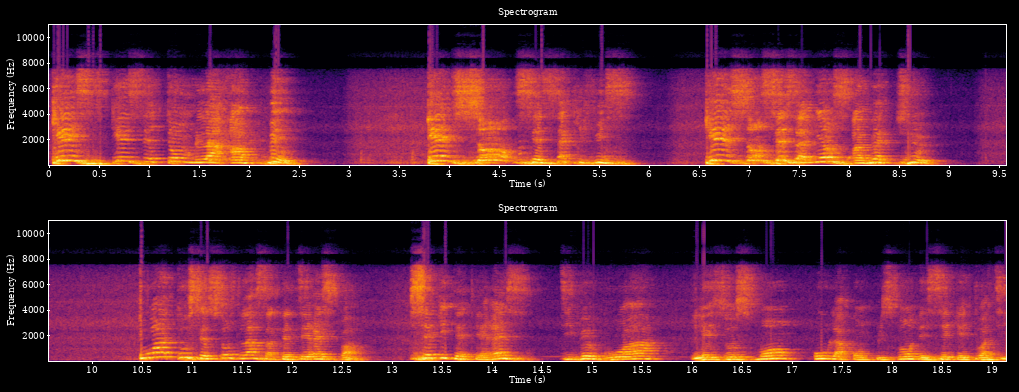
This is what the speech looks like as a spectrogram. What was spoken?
qu'est-ce que cet homme-là a fait. Quels sont ses sacrifices? Quelles sont ses alliances avec Dieu? Toi, toutes ces choses-là, ça ne t'intéresse pas. Ce qui t'intéresse, tu veux voir les ossements ou l'accomplissement de ce que toi tu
